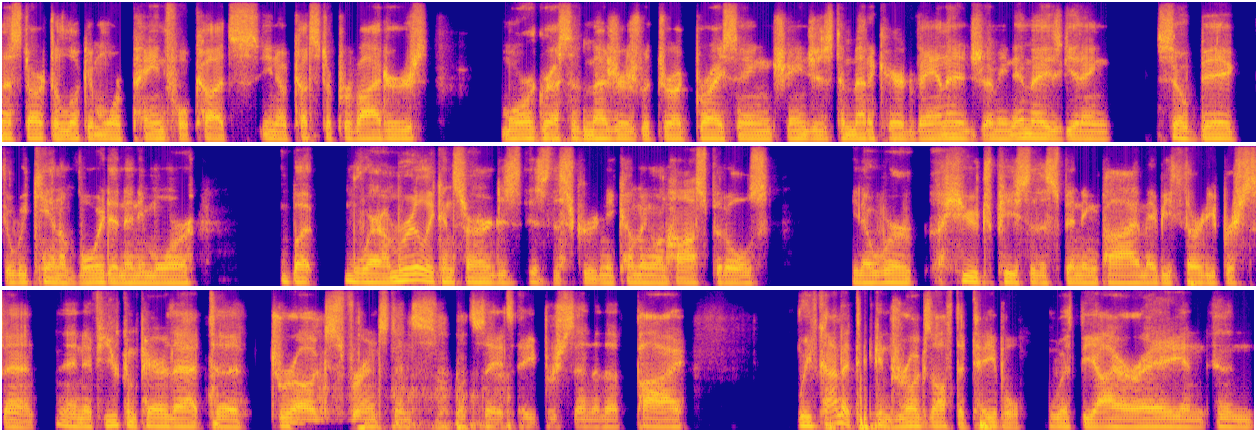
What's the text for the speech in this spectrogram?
to start to look at more painful cuts, you know, cuts to providers, more aggressive measures with drug pricing, changes to Medicare Advantage. I mean, MA is getting so big that we can't avoid it anymore. But where I'm really concerned is, is the scrutiny coming on hospitals. You know, we're a huge piece of the spending pie, maybe 30%. And if you compare that to drugs, for instance, let's say it's 8% of the pie, we've kind of taken drugs off the table with the IRA and, and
